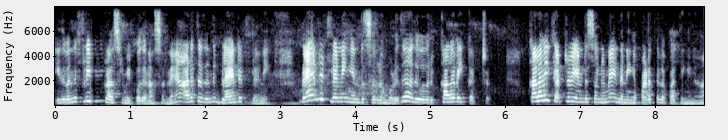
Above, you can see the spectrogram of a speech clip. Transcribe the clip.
இது வந்து ஃபிளிப் கிளாஸ் ரூம் இப்போது நான் சொன்னேன். அடுத்தது வந்து பிளைண்டட் லேர்னிங் பிளைண்டட் லேர்னிங் என்று சொல்லும் பொழுது அது ஒரு கலவை கற்றல். கலவை கற்றல் என்று சொன்னோம்னா இந்த நீங்க படத்துல பாத்தீங்கன்னா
